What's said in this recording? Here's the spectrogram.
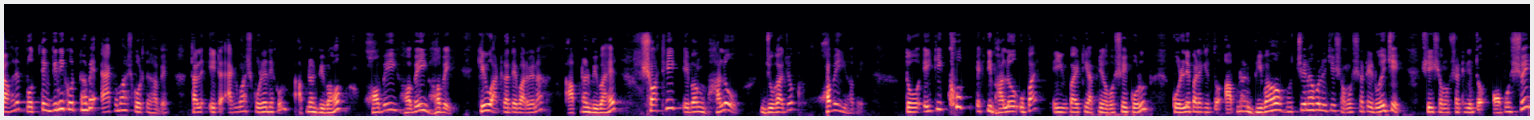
তাহলে প্রত্যেক দিনই করতে হবে, এক মাস করতে হবে। তাহলে এটা এক মাস করে দেখুন, আপনার বিবাহ হবেই হবেই হবেই। কেউ আটকাতে পারবে না, আপনার বিবাহের সঠিক এবং ভালো যোগাযোগ হবেই হবে। তো এইটি খুব একটি ভালো উপায়, এই উপায়টি আপনি অবশ্যই করুন। করলে পারে কিন্তু আপনার বিবাহ হচ্ছে না বলে যে সমস্যাটি রয়েছে, সেই সমস্যাটি কিন্তু অবশ্যই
